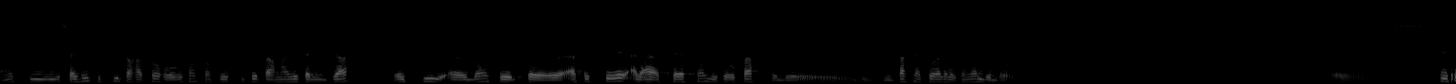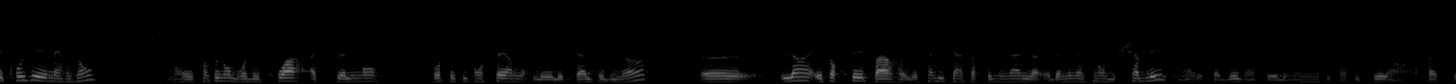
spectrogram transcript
hein, qui s'ajoute ici par rapport aux gens qui ont été cités par Mario Panizza, euh, qui donc est associé à la création du géoparc du parc naturel régional des Bauges. Ces, projets émergents sont au nombre de trois actuellement pour ce qui concerne les, les Préalpes du Nord. Euh, l'un est porté par le syndicat intercommunal d'aménagement du Chablais, hein, le Chablais, donc les, montagnes qui sont situées en, face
